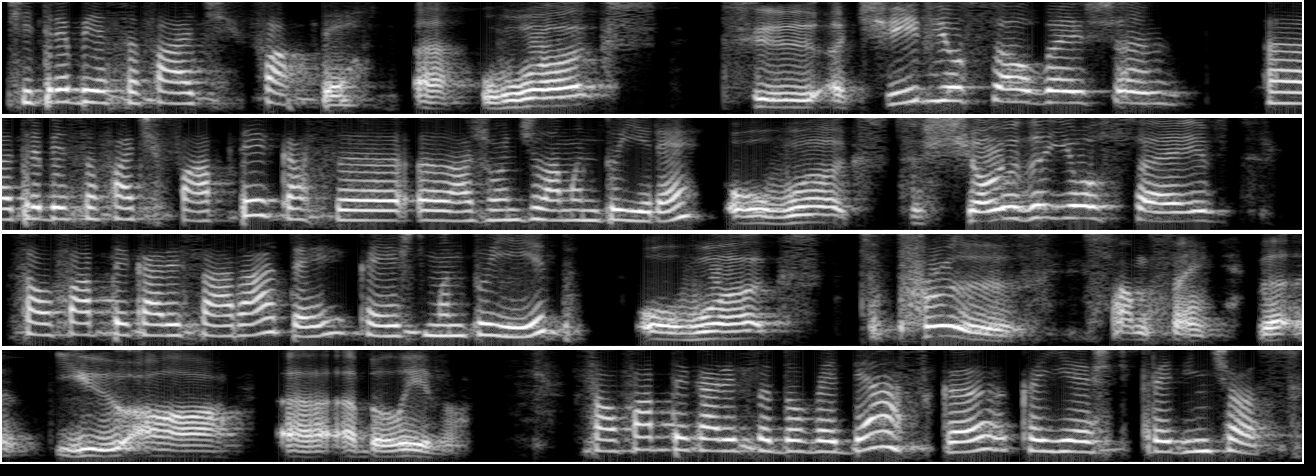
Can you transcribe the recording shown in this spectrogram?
ci trebuie să faci fapte. Uh, works to achieve your salvation Uh, trebuie să faci fapte ca să uh, ajungi la mântuire or works to show that you're saved sau fapte care să arate că ești mântuit or works to prove something that you are uh, a believer. sau fapte care să dovedească că ești credincios.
